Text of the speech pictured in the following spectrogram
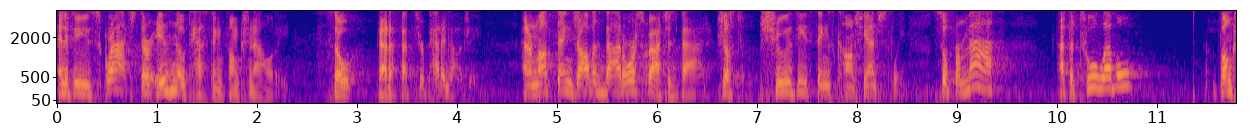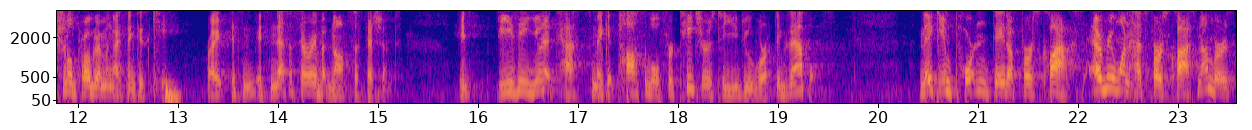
And if you use Scratch, there is no testing functionality. So that affects your pedagogy. And I'm not saying Java's bad or Scratch is bad. Just choose these things conscientiously. So for math, at the tool level, functional programming I think is key. Right? It's, it's necessary but not sufficient. Easy unit tests make it possible for teachers to do worked examples. Make important data first class. Everyone has first class numbers.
